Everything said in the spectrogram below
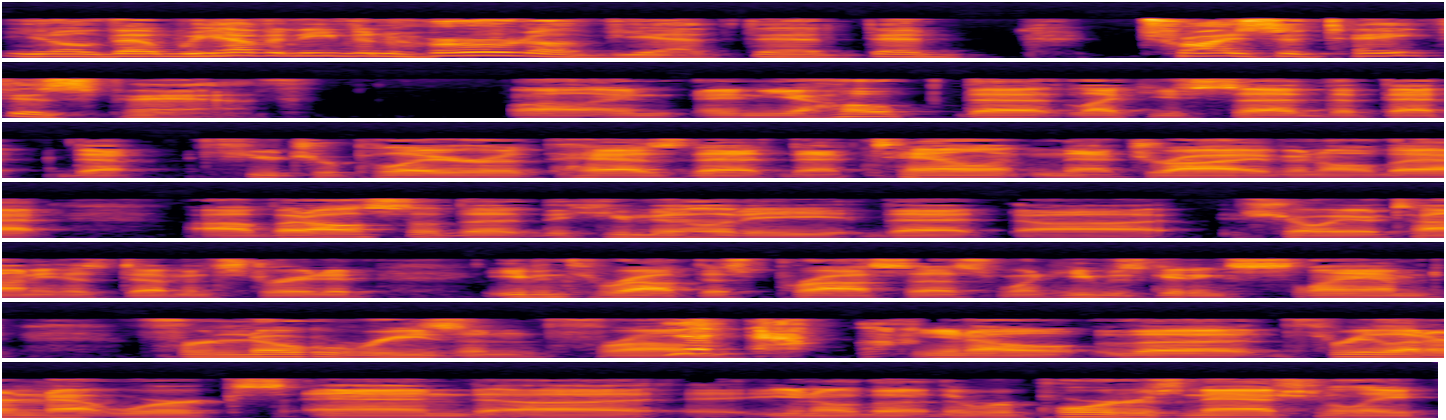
you know that we haven't even heard of yet that that tries to take this path. Well and and you hope that like you said that that that future player has that that talent and that drive and all that. Uh, but also the the humility that uh, Shohei Ohtani has demonstrated even throughout this process when he was getting slammed for no reason from yeah. you know the three letter networks and uh, you know the the reporters nationally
